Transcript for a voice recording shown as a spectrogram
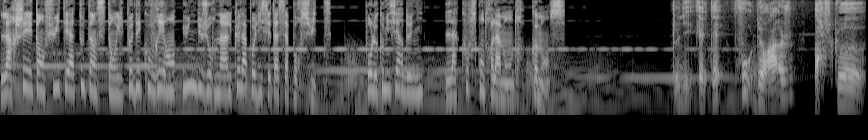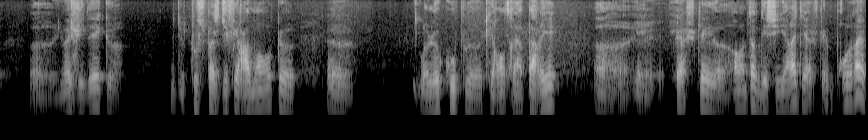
L'archer est en fuite et à tout instant, il peut découvrir en une du journal que la police est à sa poursuite. Pour le commissaire Denis, la course contre la montre commence. Denis était fou de rage parce que euh, imaginez que tout se passe différemment, que euh, le couple qui rentrait à Paris euh, et, et achetait euh, en même temps que des cigarettes et achetait le progrès.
